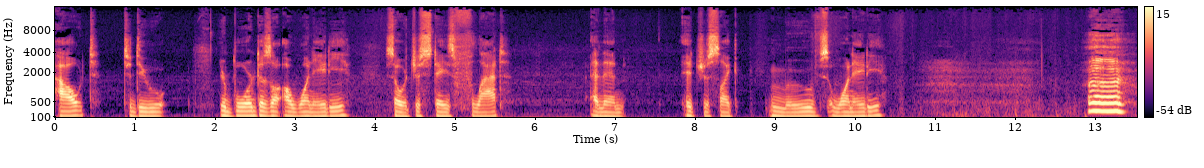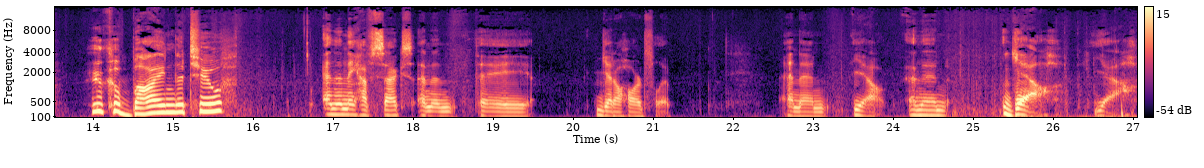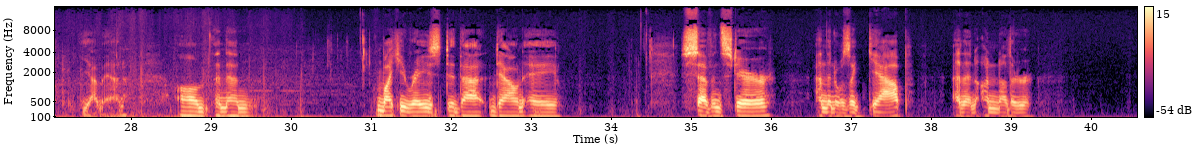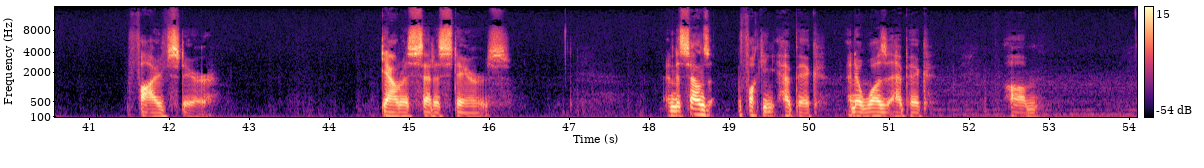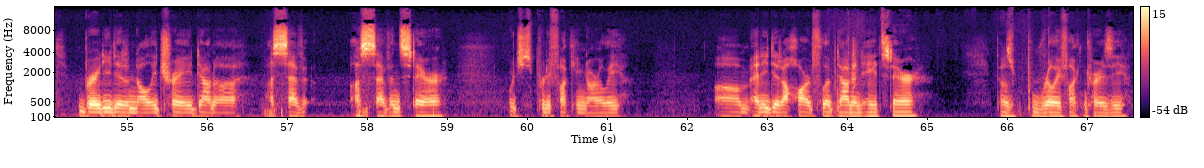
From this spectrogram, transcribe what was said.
out to do your board does a, a 180 so it just stays flat and then it just like moves 180 uh you combine the two and then they have sex and then they get a hard flip. And then yeah and then yeah yeah yeah man um and then Mikey Ray's did that down a seven stair and then it was a gap, and then another five stair down a set of stairs. And it sounds fucking epic, and it was epic. Um, Brady did a nollie trade down a a seven a seven stair, which is pretty fucking gnarly. Um, and he did a hard flip down an eight stair. That was really fucking crazy.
